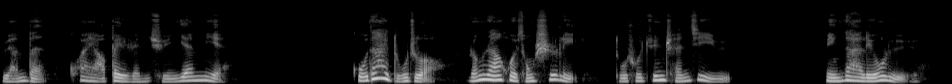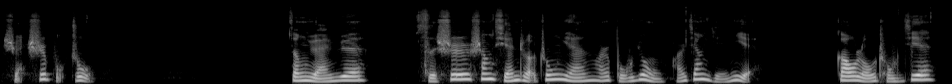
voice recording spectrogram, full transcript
原本快要被人群湮灭。古代读者仍然会从诗里读出君臣际遇，明代刘吕选诗补注。曾源曰：“此诗伤贤者忠言而不用，而将隐也。高楼重阶，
